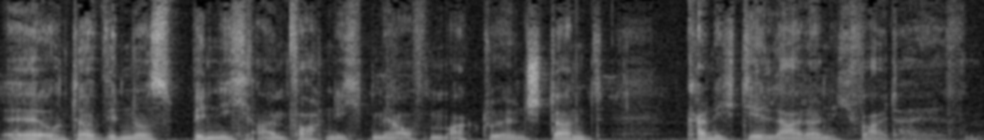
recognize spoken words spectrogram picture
Äh, unter Windows bin ich einfach nicht mehr auf dem aktuellen Stand, kann ich dir leider nicht weiterhelfen.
